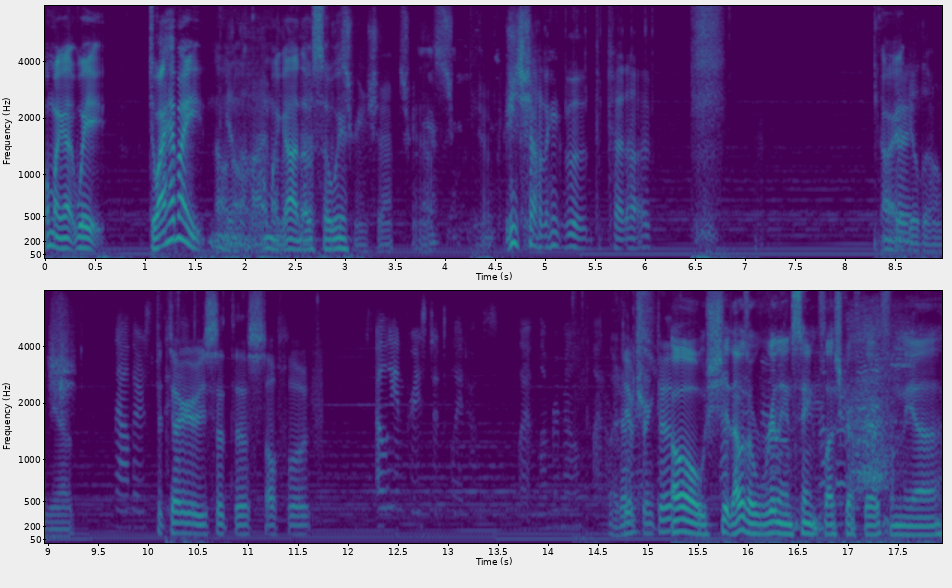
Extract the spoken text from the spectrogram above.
Oh my god, wait. Do I have my? No, no. hive Oh my god, that was so weird. Screenshot. Screen that was screenshot for He's sure. shouting the, the pet hive. All right. Heal the homie up. Now there's the you said this. I'll float. Ellie and priest at Lighthouse. Lumber mill? I don't Lighthouse? Do you have know. Oh shit, that was a really insane fleshcraft there from the uh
